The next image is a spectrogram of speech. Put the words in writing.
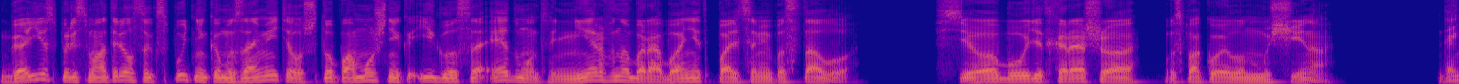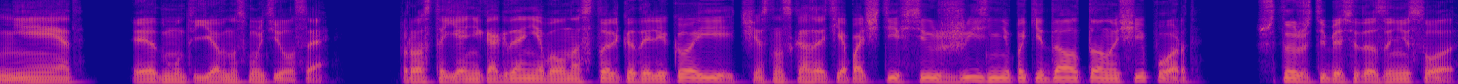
Гаюс присмотрелся к спутникам и заметил, что помощник Игласа Эдмунд нервно барабанит пальцами по столу. «Все будет хорошо», — успокоил он мужчину. «Да нет», — Эдмунд явно смутился. «Просто я никогда не был настолько далеко и, честно сказать, я почти всю жизнь не покидал тонущий порт». «Что же тебя сюда занесло?»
